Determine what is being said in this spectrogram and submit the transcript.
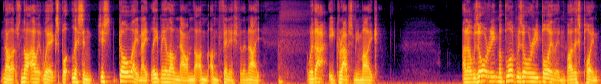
No, that's not how it works. But listen, just go away, mate. Leave me alone now. I'm not, I'm, I'm finished for the night. With that, he grabs me mic. And I was already, my blood was already boiling by this point.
